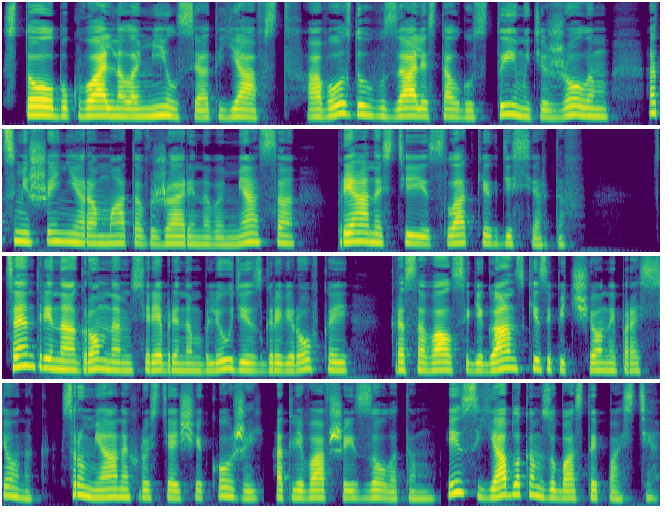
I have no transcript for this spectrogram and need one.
Стол буквально ломился от явств, а воздух в зале стал густым и тяжелым от смешения ароматов жареного мяса, пряностей и сладких десертов. В центре на огромном серебряном блюде с гравировкой красовался гигантский запеченный поросенок с румяной хрустящей кожей, отливавшей золотом, и с яблоком в зубастой пасти.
